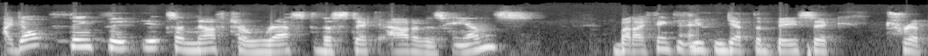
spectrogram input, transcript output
I don't think that it's enough to wrest the stick out of his hands, but I think that you can get the basic trip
